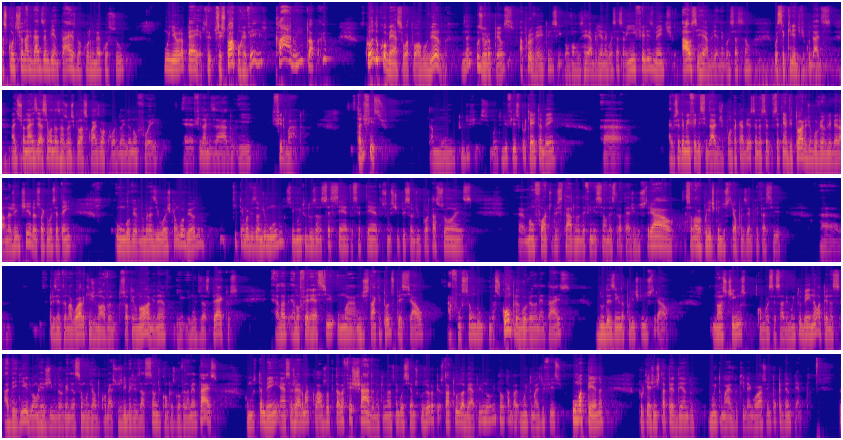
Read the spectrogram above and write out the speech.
as condicionalidades ambientais do acordo do Mercosul União Europeia. Vocês topam rever isso? Claro, a gente topa. Quando começa o atual governo, né, os europeus aproveitam e dizem: bom, vamos reabrir a negociação. E, infelizmente, ao se reabrir a negociação, você cria dificuldades adicionais e essa é uma das razões pelas quais o acordo ainda não foi é, finalizado e firmado. Está difícil. Está muito difícil. Muito difícil, porque aí também. Uh, aí você tem uma infelicidade de ponta cabeça. Né? Você, você tem a vitória de um governo liberal na Argentina, só que você tem um governo no Brasil hoje que é um governo que tem uma visão de mundo, assim, muito dos anos 60, 70, substituição de importações, é, mão forte do Estado na definição da estratégia industrial, essa nova política industrial, por exemplo, que está se uh, apresentando agora, que de novo só tem um nome, né, em, em muitos aspectos, ela, ela oferece uma, um destaque todo especial à função do, das compras governamentais no desenho da política industrial. Nós tínhamos, como você sabe muito bem, não apenas aderido a um regime da Organização Mundial do Comércio de liberalização de compras governamentais, como também essa já era uma cláusula que estava fechada no que nós negociamos com os europeus. Está tudo aberto de novo, então está muito mais difícil. Uma pena, porque a gente está perdendo muito mais do que negócio, a gente está perdendo tempo.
